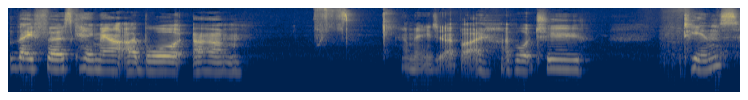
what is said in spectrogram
they first came out I bought um, how many did I buy? I bought two tins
